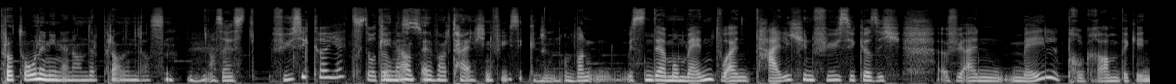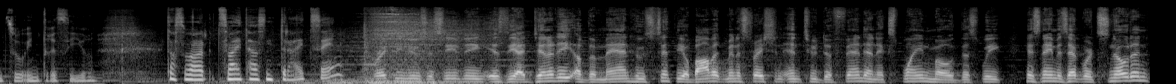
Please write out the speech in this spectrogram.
Protonen ineinander prallen lassen. Mhm, also er ist Physiker jetzt? Oder genau, was? er war Teilchenphysiker. Mhm, und wann ist denn der Moment, wo ein Teilchenphysiker sich äh, für ein Mail-Programm beginnt zu interessieren? Das war 2013. Breaking news this evening is the identity of the man who sent the Obama administration into defend and explain mode this week. His name is Edward Snowden.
